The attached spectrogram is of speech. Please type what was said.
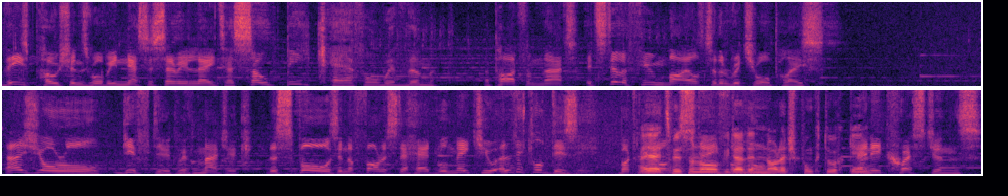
These potions will be necessary later, so be careful with them. Apart from that, it's still a few miles to the ritual place. As you're all gifted with magic, the spores in the forest ahead will make you a little dizzy. Ah ja, jetzt müssen wir noch wieder den. Knowledge-Punkt durchgehen. Any questions?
